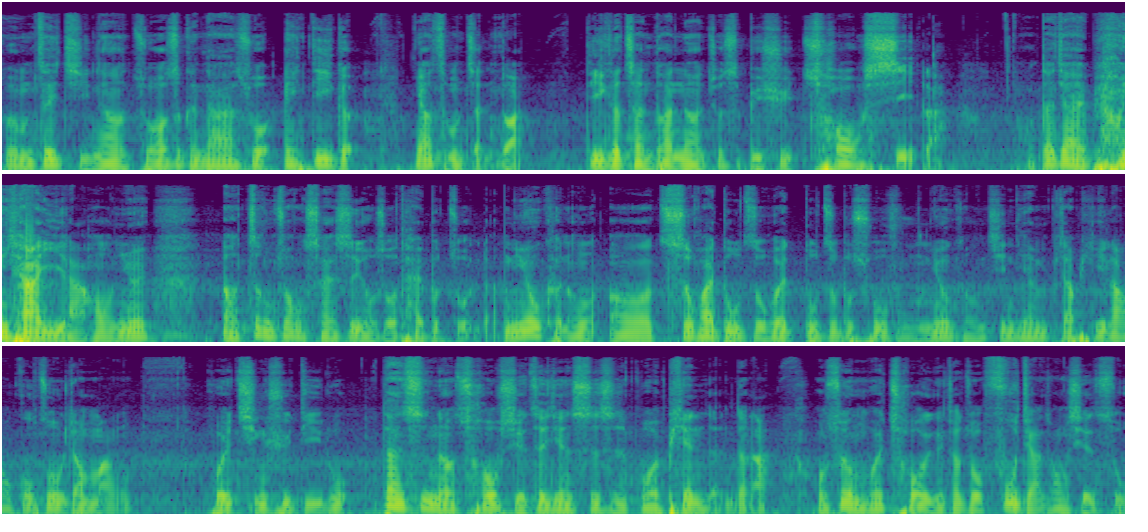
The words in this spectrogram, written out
所以，我们这一集呢，主要是跟大家说，哎，第一个你要怎么诊断？第一个诊断呢，就是必须抽血啦。大家也不要 讶异啦，吼，因为呃症状实在是有时候太不准了。你有可能呃吃坏肚子会肚子不舒服，你有可能今天比较疲劳，工作比较忙，会情绪低落。但是呢，抽血这件事是不会骗人的啦。哦，所以我们会抽一个叫做副甲状腺素。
